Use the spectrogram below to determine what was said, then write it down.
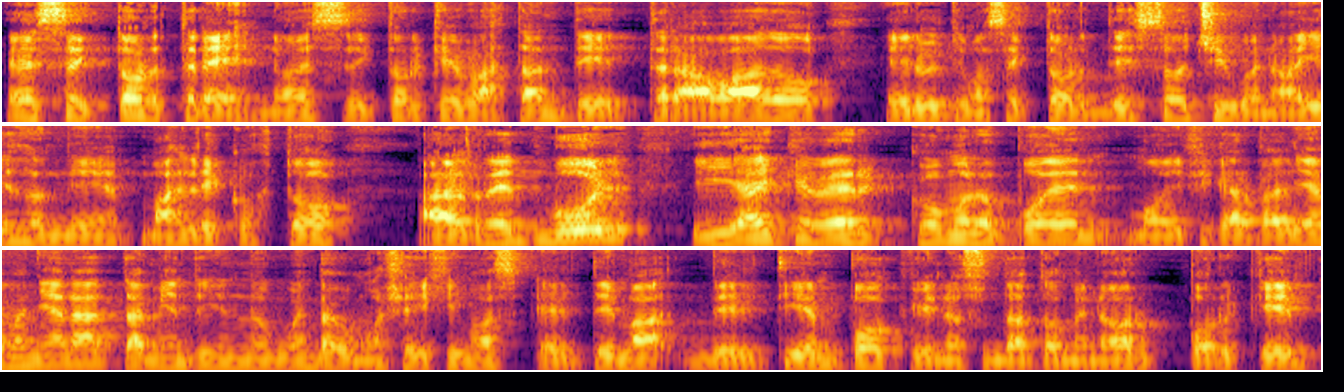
el sector 3, ¿no? Ese sector que es bastante trabado, el último sector de Sochi. Bueno, ahí es donde más le costó al Red Bull y hay que ver cómo lo pueden modificar para el día de mañana, también teniendo en cuenta, como ya dijimos, el tema del tiempo, que no es un dato menor porque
